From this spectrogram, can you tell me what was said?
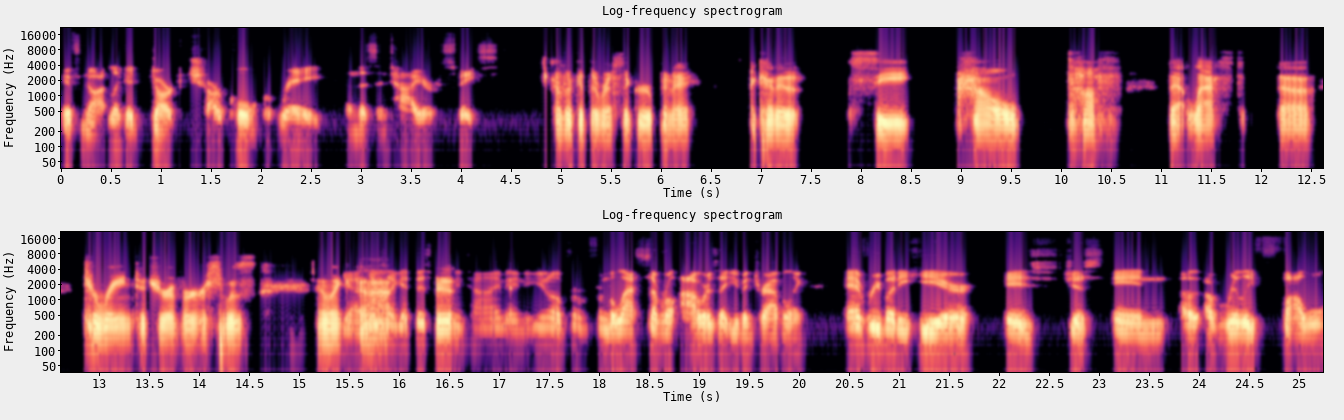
if not like a dark charcoal gray in this entire space. I look at the rest of the group and I, I kind of see how tough that last uh, terrain to traverse was. And like, yeah, ah, like at this point in time, and you know, from, from the last several hours that you've been traveling, everybody here is just in a, a really foul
